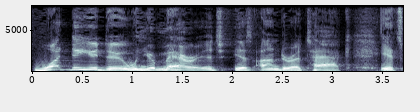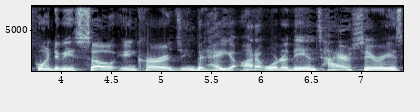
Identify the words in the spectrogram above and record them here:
What do you do when your marriage is under attack? It's going to be so encouraging. But hey, you ought to order the entire series,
